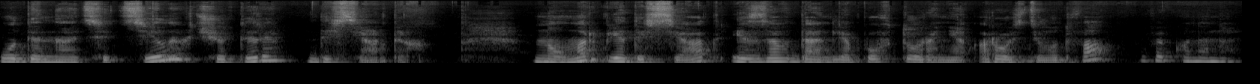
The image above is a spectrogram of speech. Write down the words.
11,4. Номер 50 із завдань для повторення розділу 2 виконано.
